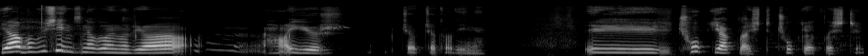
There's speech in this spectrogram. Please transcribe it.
Ya bu bir şeyin içine koyulur ya. Hayır. Bıçak çatal yine. Ee, çok yaklaştı. Çok yaklaştı.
